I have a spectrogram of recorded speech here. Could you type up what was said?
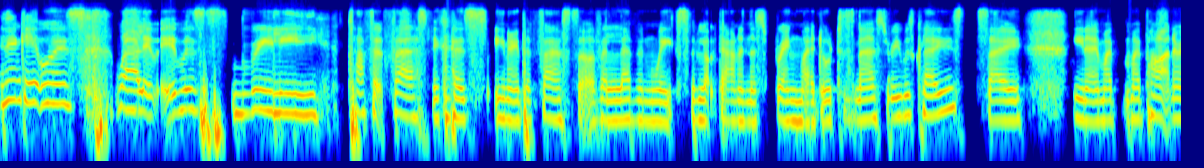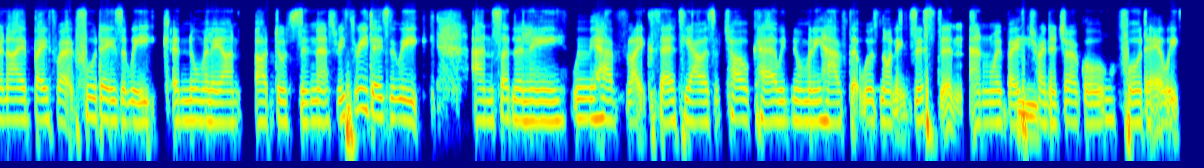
I think it was, well, it, it was really tough at first because, you know, the first sort of 11 weeks of lockdown in the spring, my daughter's nursery was closed. So, you know, my, my partner and I both work four days a week, and normally our, our daughter's in nursery three days a week. And suddenly we have like 30 hours of childcare we'd normally have that was non existent. And we're both mm. trying to juggle four day a week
